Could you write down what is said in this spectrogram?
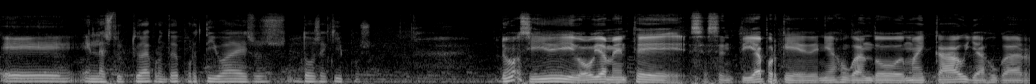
eh, en la estructura de pronto deportiva de esos dos equipos? No, sí, obviamente se sentía porque venía jugando en Maicao, ya jugar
